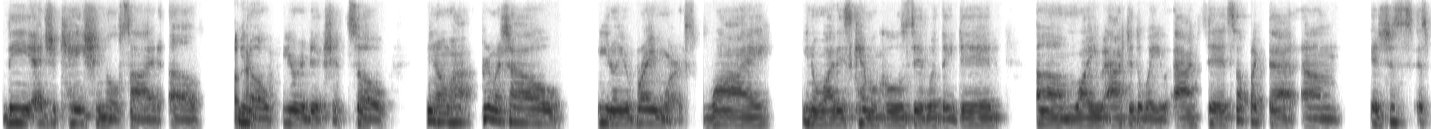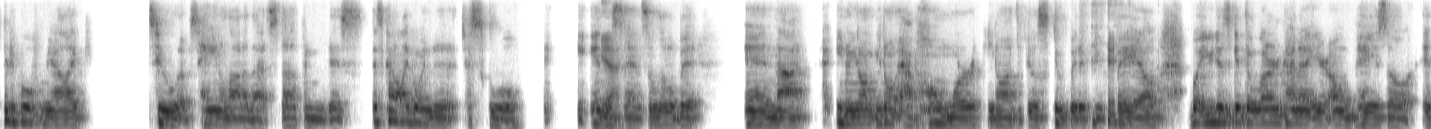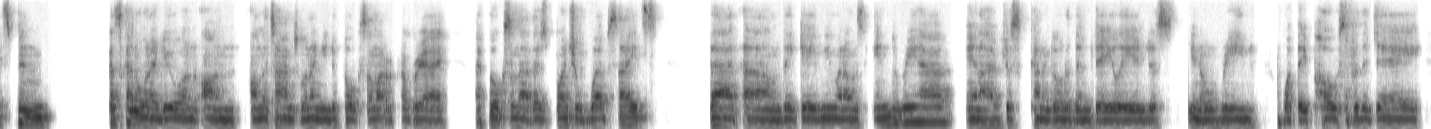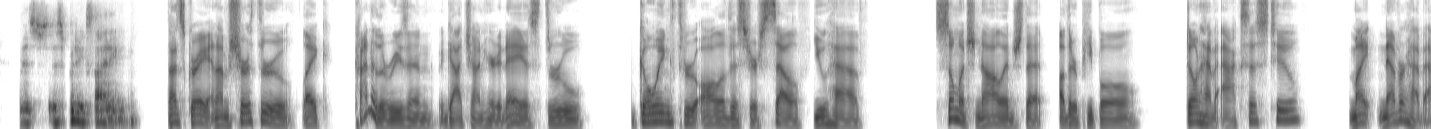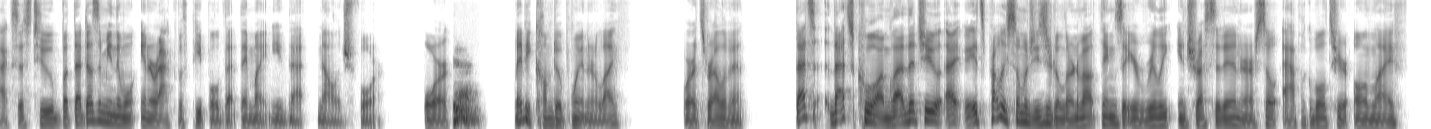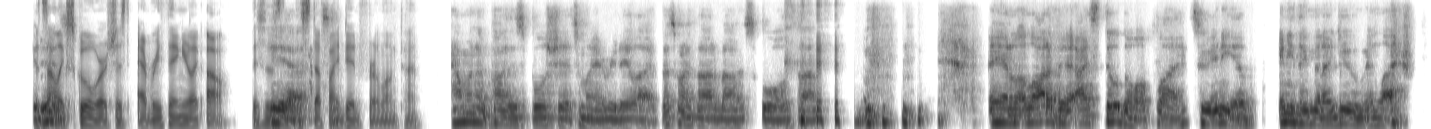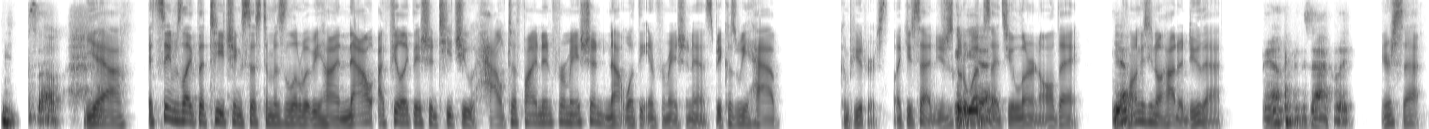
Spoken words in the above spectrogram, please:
the educational side of Okay. you know your addiction. So you know how, pretty much how you know your brain works. Why you know why these chemicals did what they did. Um, why you acted the way you acted, stuff like that. Um, it's just it's pretty cool for me. I like to obtain a lot of that stuff, and it's it's kind of like going to, to school in Yeah. the sense a little bit, and not you know you don't you don't have homework. You don't have to feel stupid if you fail, but you just get to learn kind of at your own pace. So it's been that's kind of what I do on on on the times when I need to focus on my recovery. I I focus on that. There's a bunch of websites that um, they gave me when I was in the rehab, and I just kind of go to them daily and just you know read what they post for the day. It's it's pretty exciting. That's great. And I'm sure through like kind of the reason we got you on here today is through going through all of this yourself, you have so much knowledge that other people don't have access to, might never have access to, but that doesn't mean they won't interact with people that they might need that knowledge for or Yeah. maybe come to a point in their life where it's relevant. That's that's cool. I'm glad that you I, it's probably so much easier to learn about things that you're really interested in or are so applicable to your own life. It It's not like school where it's just everything. You're like, "Oh, this is Yeah. the stuff I did for a long time." I'm gonna apply this bullshit to my everyday life. That's what I thought about in school all the time. and a lot of it I still don't apply to any of anything that I do in life. so Yeah. It seems like the teaching system is a little bit behind. Now I feel like they should teach you how to find information, not what the information is, because we have computers. Like you said, you just go to Yeah. websites, you learn all day. Yeah. As long as you know how to do that, yeah, exactly. you're set.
